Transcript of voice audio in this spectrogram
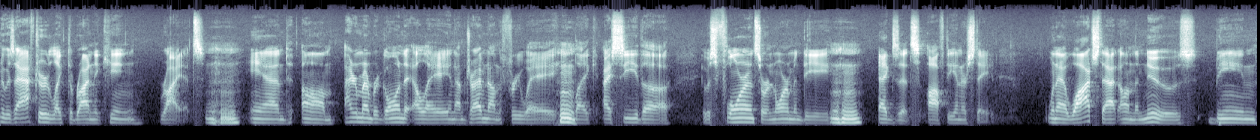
it was after like the Rodney King riots. Mm-hmm. And um, I remember going to LA and I'm driving down the freeway Hmm. and like I see the it was Florence or Normandy Mm-hmm. exits off the interstate. When I watched that on the news, being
